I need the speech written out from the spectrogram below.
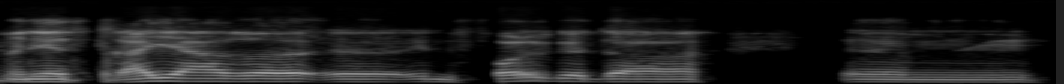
wenn jetzt drei Jahre äh, in Folge da ähm,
